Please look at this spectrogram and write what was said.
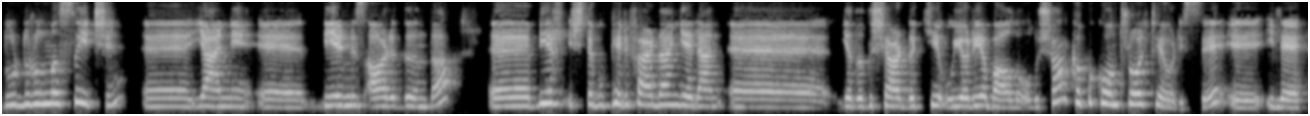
durdurulması için yani e, bir yeriniz ağrıdığında bir işte bu periferden gelen ya da dışarıdaki uyarıya bağlı oluşan kapı kontrol teorisi ile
